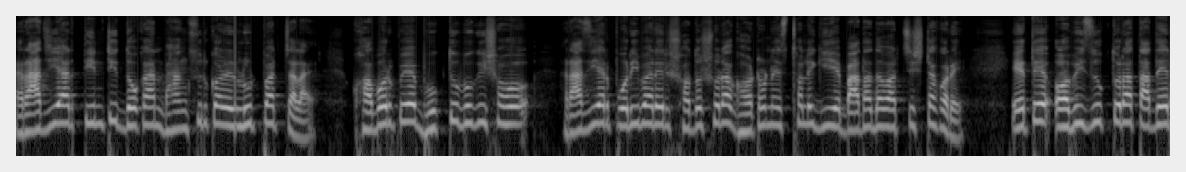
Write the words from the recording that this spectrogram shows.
রাজিয়ার তিনটি দোকান ভাঙচুর করে, লুটপাট চালায়। খবর পেয়ে ভুক্তভোগী সহ রাজিয়ার পরিবারের সদস্যরা ঘটনাস্থলে গিয়ে বাধা দেওয়ার চেষ্টা করে। এতে অভিযুক্তরা তাদের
